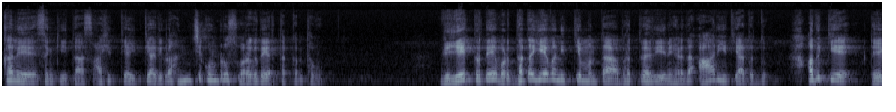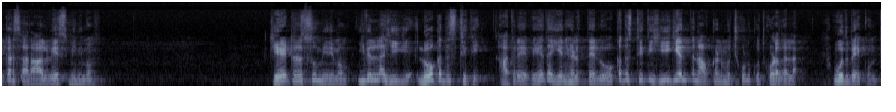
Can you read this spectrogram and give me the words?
ಕಲೆ, ಸಂಗೀತ, ಸಾಹಿತ್ಯ ಇತ್ಯಾದಿಗಳು ಹಂಚಿಕೊಂಡರೂ ಸ್ವರ್ಗದೇ ಇರತಕ್ಕಂಥವು. ವ್ಯಯೇಕೃತೆ ವರ್ಧತೆಯೇವ ನಿತ್ಯಂ ಅಂತ ಭರ್ತೃಹರಿ ಏನು ಹೇಳಿದ ಆ ರೀತಿಯಾದದ್ದು. ಅದಕ್ಕೆ takers are always minimum caterers minimum ಇವೆಲ್ಲ ಹೀಗೆ ಲೋಕದ ಸ್ಥಿತಿ. ಆದರೆ ವೇದ ಏನು ಹೇಳುತ್ತೆ? ಲೋಕದ ಸ್ಥಿತಿ ಹೀಗೆ ಅಂತ ನಾವು ಕಣ್ಣು ಮುಚ್ಕೊಂಡು ಕೂತ್ಕೊಳ್ಳೋದಲ್ಲ. ಓದಬೇಕು ಅಂತ.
